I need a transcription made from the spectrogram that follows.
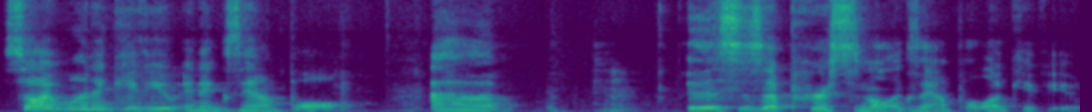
So I want to give you an example. Uh, this is a personal example I'll give you.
